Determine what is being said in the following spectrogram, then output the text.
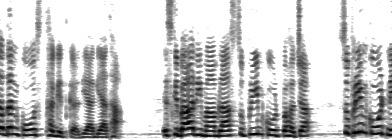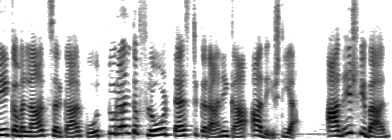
सदन को स्थगित कर दिया गया था। इसके बाद ये मामला सुप्रीम कोर्ट पहुँचा। सुप्रीम कोर्ट ने कमलनाथ सरकार को तुरंत फ्लोर टेस्ट कराने का आदेश दिया। आदेश के बाद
